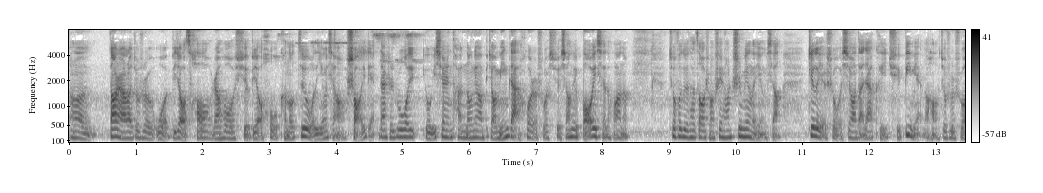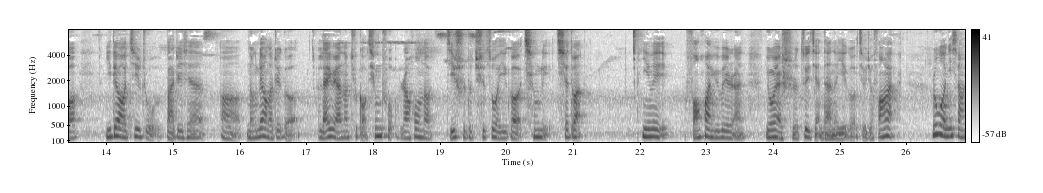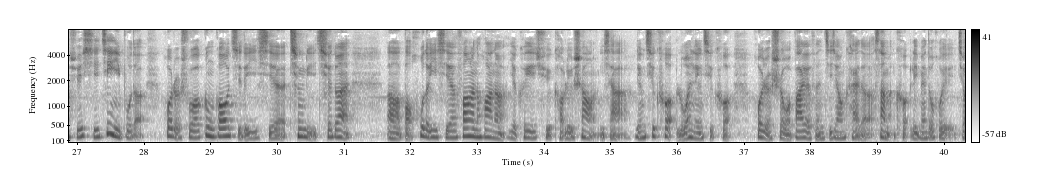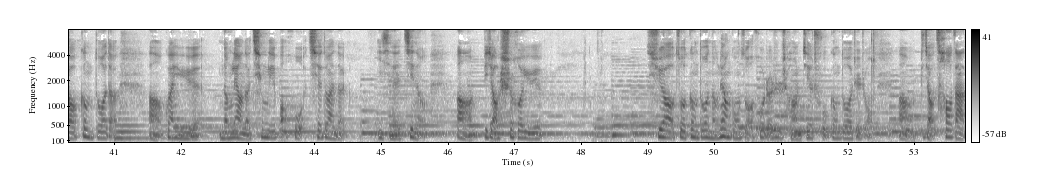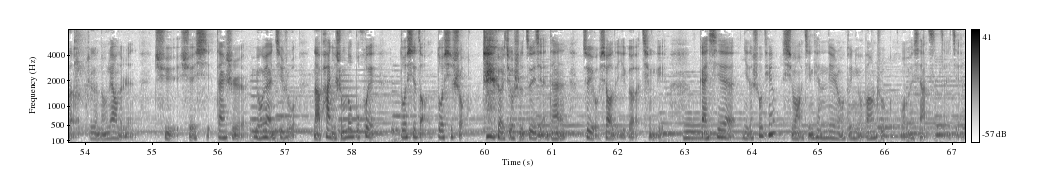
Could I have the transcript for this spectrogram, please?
嗯，当然了，就是我比较糙，然后血比较厚，可能对我的影响少一点。但是如果有一些人他能量比较敏感，或者说血相对薄一些的话呢，就会对他造成非常致命的影响。这个也是我希望大家可以去避免的哈，就是说一定要记住把这些呃能量的这个来源呢去搞清楚，然后呢及时的去做一个清理切断，因为防患于未然永远是最简单的一个解决方案。如果你想学习进一步的，或者说更高级的一些清理、切断、呃保护的一些方案的话呢，也可以去考虑上一下灵气课、罗恩灵气课，或者是我八月份即将开的萨满课，里面都会教更多的呃关于能量的清理、保护、切断的一些技能，嗯，比较适合于。需要做更多能量工作，或者日常接触更多这种，嗯，比较嘈杂的这个能量的人去学习。但是永远记住，哪怕你什么都不会，多洗澡，多洗手，这个就是最简单、最有效的一个清理。感谢你的收听，希望今天的内容对你有帮助。我们下次再见。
